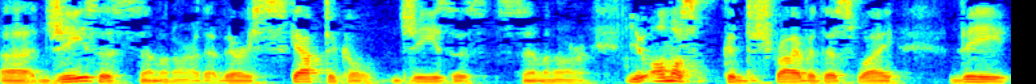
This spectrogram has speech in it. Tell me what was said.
uh, Jesus seminar, that very skeptical Jesus seminar. You almost could describe it this way the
